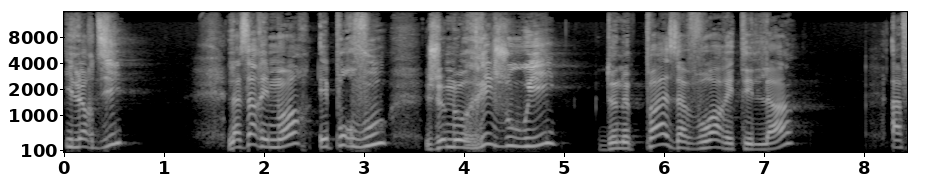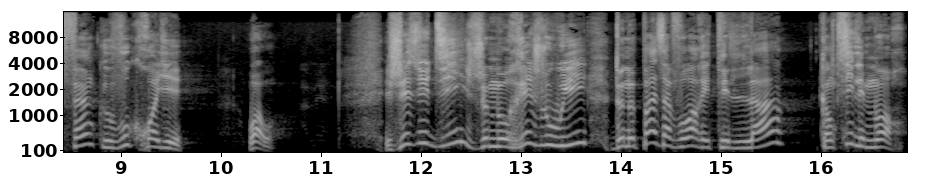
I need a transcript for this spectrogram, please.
il leur dit, Lazare est mort et pour vous, je me réjouis de ne pas avoir été là afin que vous croyiez. Waouh Jésus dit, je me réjouis de ne pas avoir été là quand il est mort.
